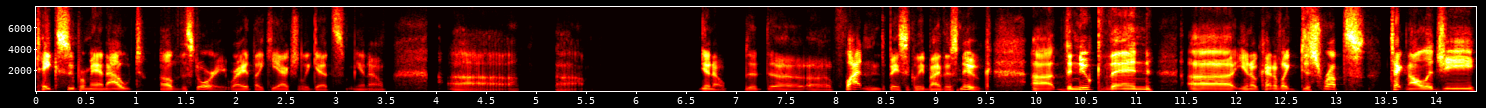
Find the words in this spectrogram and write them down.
takes Superman out of the story. Right, like he actually gets, you know, uh, um, you know, the, uh, flattened basically by this nuke. Uh, the nuke then, uh, you know, kind of like disrupts technology.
